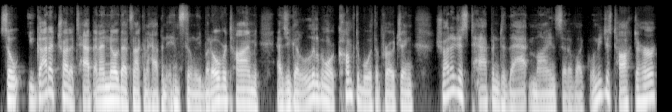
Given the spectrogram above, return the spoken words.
So you got to try to tap. And I know that's not going to happen instantly, but over time, as you get a little bit more comfortable with approaching, try to just tap into that mindset of like, let me just talk to her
